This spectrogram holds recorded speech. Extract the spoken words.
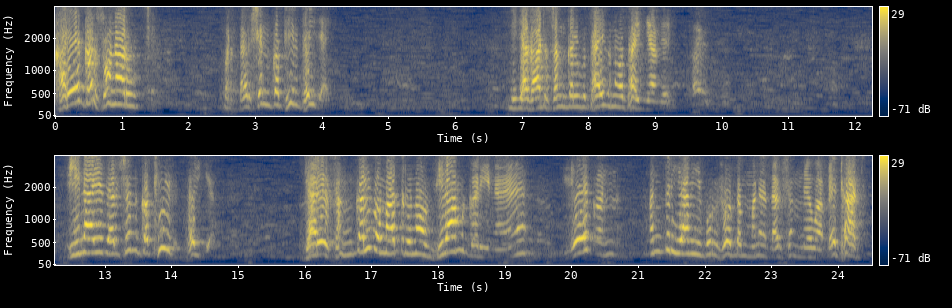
ખરેખર સોના રૂપ છે. પણ દર્શન કથિર થઈ જાય. બીજા ઘાટ સંકલ્પ થાય કે ન થાય ત્યાં એના એ દર્શન કથિર થઈ ગયા. જયારે સંકલ્પ માત્ર નો વિરામ કરીને એક અંતર્યામી પુરુષોત્તમ મને દર્શન દેવા બેઠા છે.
